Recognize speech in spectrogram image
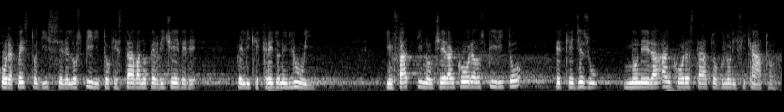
Ora questo disse dello Spirito che stavano per ricevere quelli che credono in Lui. Infatti non c'era ancora lo Spirito perché Gesù non era ancora stato glorificato.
